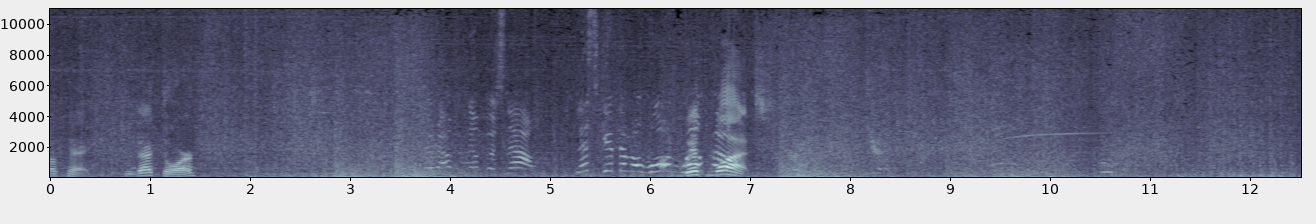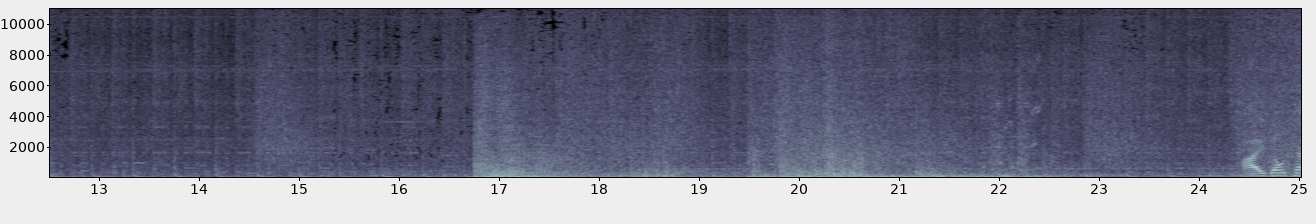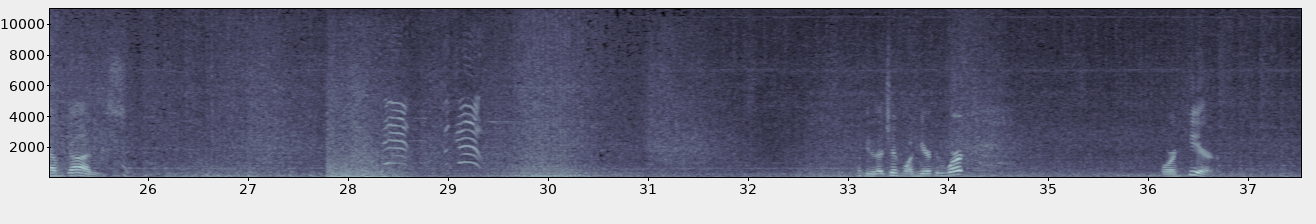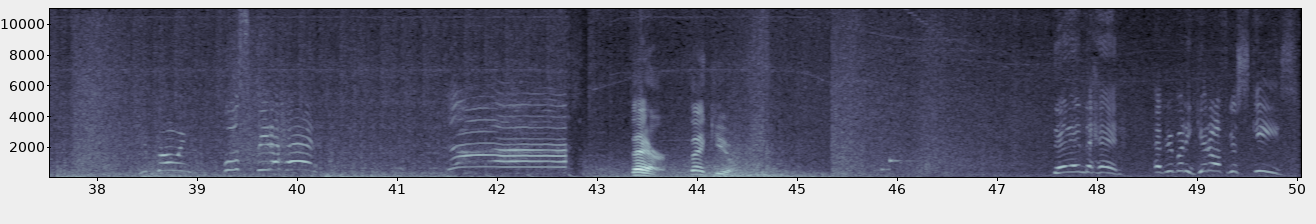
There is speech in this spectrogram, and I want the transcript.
Okay, to that door. Let's give them a warm With welcome. what? I don't have guns. Dan, look out! Okay, another checkpoint here can work. Or here. Keep going. Full speed ahead. Ah! There. Thank you. Dead end ahead. Everybody get off your skis.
